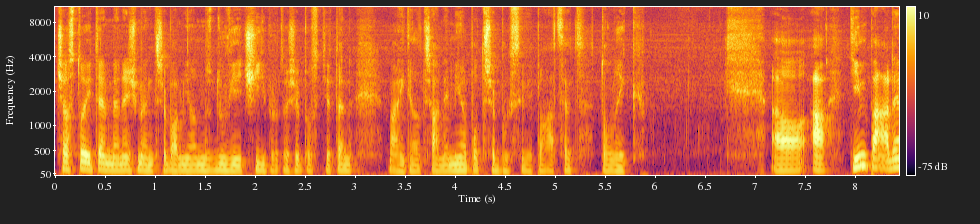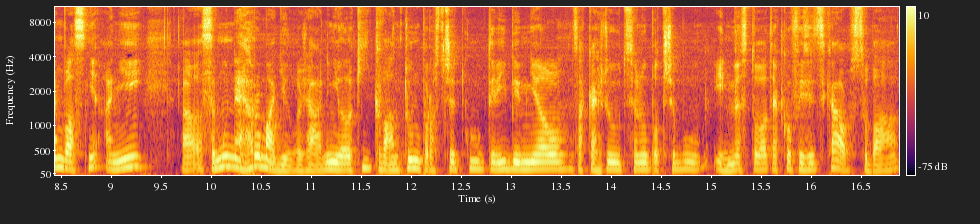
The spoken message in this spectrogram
Často i ten management třeba měl mzdu větší, protože prostě ten majitel třeba neměl potřebu si vyplácet tolik a tím pádem vlastně ani se mu nehromadilo žádný velký kvantum prostředků, který by měl za každou cenu potřebu investovat jako fyzická osoba.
